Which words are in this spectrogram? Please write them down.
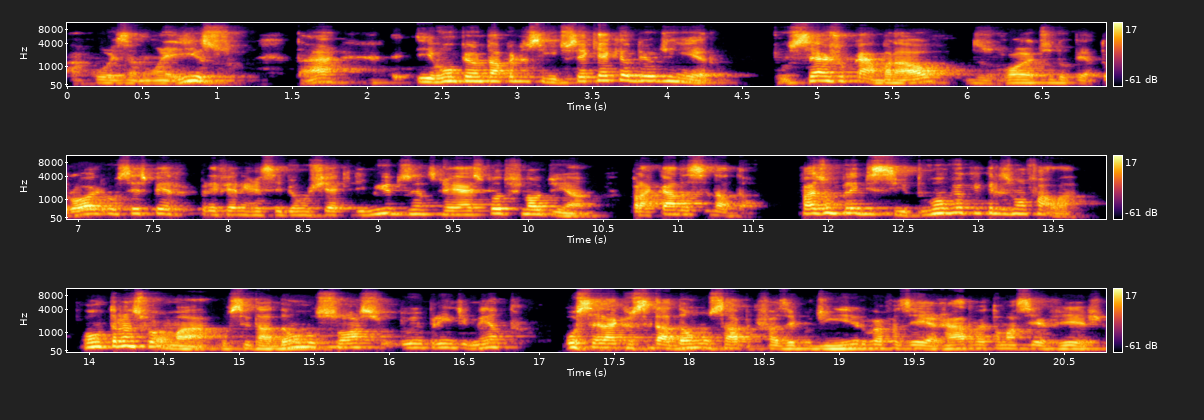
a coisa não é isso, tá? E vão perguntar para ele o seguinte: você quer que eu dê o dinheiro o Sérgio Cabral, dos royalties do petróleo, ou vocês preferem receber um cheque de R$ 1.200 todo final de ano, para cada cidadão? Faz um plebiscito, vamos ver o que, que eles vão falar. Vão transformar o cidadão no sócio do empreendimento? Ou será que o cidadão não sabe o que fazer com o dinheiro, vai fazer errado, vai tomar cerveja?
